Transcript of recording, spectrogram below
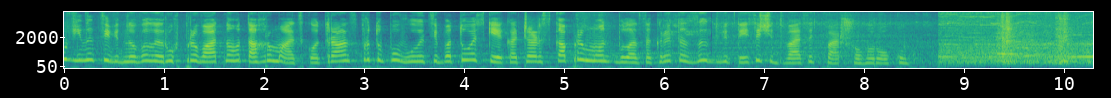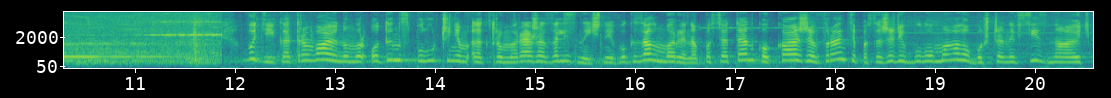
У Вінниці відновили рух приватного та громадського транспорту по вулиці Батойській, яка через капремонт була закрита з 2021 року. Водійка трамваю номер 1 з полученням електромережа «Залізничний вокзал» Марина Посвятенко каже, вранці пасажирів було мало, бо ще не всі знають,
